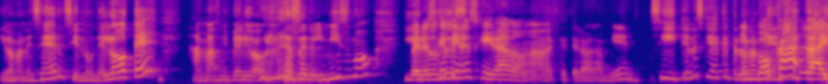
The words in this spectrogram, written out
Iba a amanecer siendo un elote, jamás mi pelo iba a volver a ser el mismo. Y Pero es entonces- que tienes que ir a, don- a que te lo hagan bien. Sí, tienes que ir a que te lo hagan Invoca bien. Y también-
